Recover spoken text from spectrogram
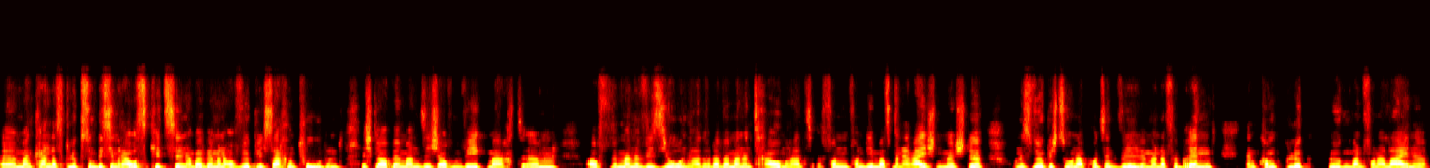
äh, man kann das Glück so ein bisschen rauskitzeln, aber wenn man auch wirklich Sachen tut. Und ich glaube, wenn man sich auf den Weg macht, ähm, auch wenn man eine Vision hat oder wenn man einen Traum hat von, von dem, was man erreichen möchte und es wirklich zu 100 Prozent will, wenn man dafür brennt, dann kommt Glück irgendwann von alleine.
